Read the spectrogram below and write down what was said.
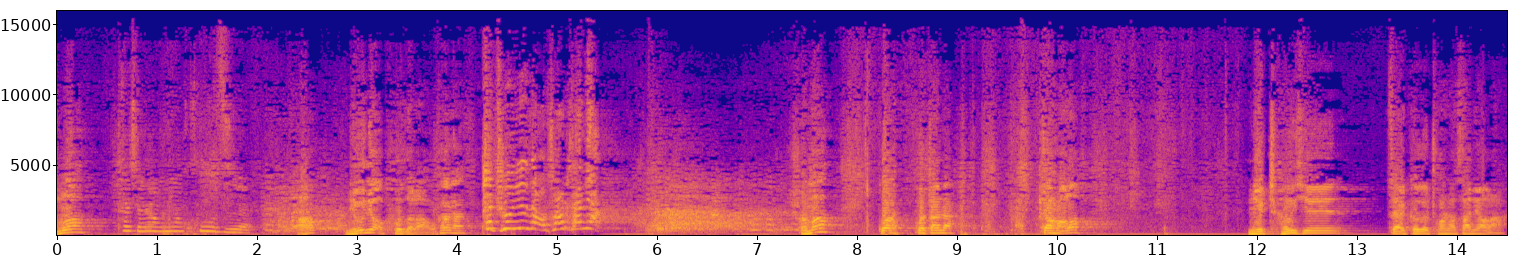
怎么了？他想让我尿裤子。啊？你又尿裤子了？我看看。他成心在我床上撒尿。什么？过来，给我站着，站好了。你成心在哥哥床上撒尿了？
